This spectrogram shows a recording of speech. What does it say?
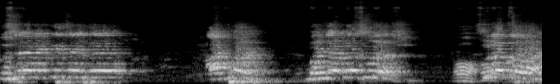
दुसऱ्या व्यक्तीचं इथे आठवण. म्हणजे आपला सूरज. सूरज चव्हाण.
